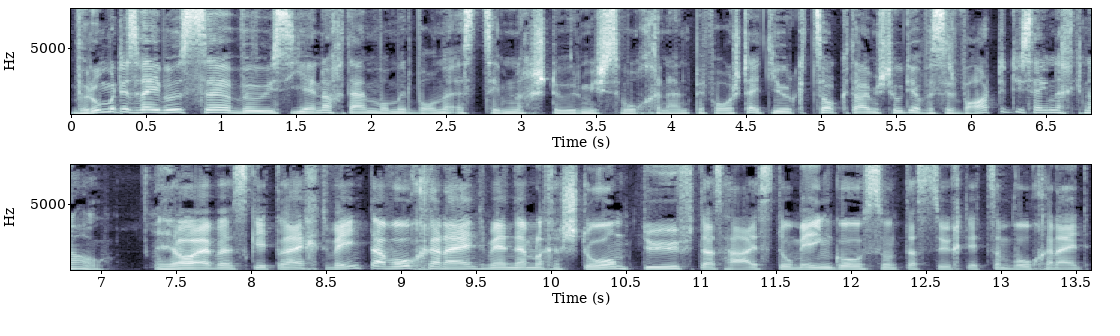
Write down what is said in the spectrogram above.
Warum wir das wissen wollen, weil uns je nachdem, wo wir wohnen, ein ziemlich stürmisches Wochenende bevorsteht. Jürg Zock da im Studio, was erwartet uns eigentlich genau? Ja, eben, es gibt recht Wind am Wochenende. Wir haben nämlich einen Sturmtief, das heißt Domingos, und das zieht jetzt am Wochenende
